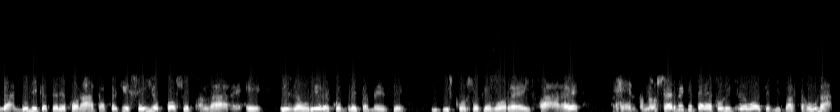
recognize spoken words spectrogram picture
la- l'unica telefonata perché se io posso parlare e esaurire completamente il discorso che vorrei fare eh, non serve che telefoni due volte mi basta una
